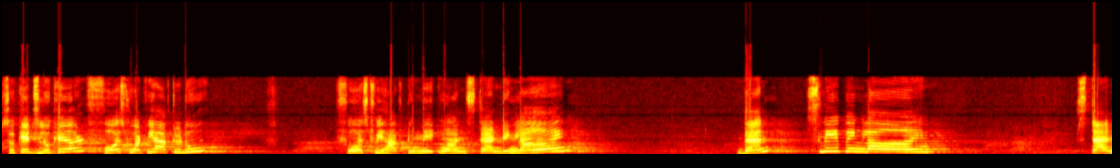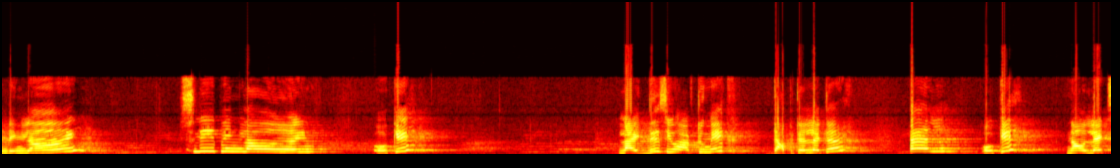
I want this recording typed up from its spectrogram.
So kids look here. First what we have to do? First we have to make one standing line. Then sleeping line. Standing line. Sleeping line. Okay? Like this you have to make capital letter L. Okay? Now let's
